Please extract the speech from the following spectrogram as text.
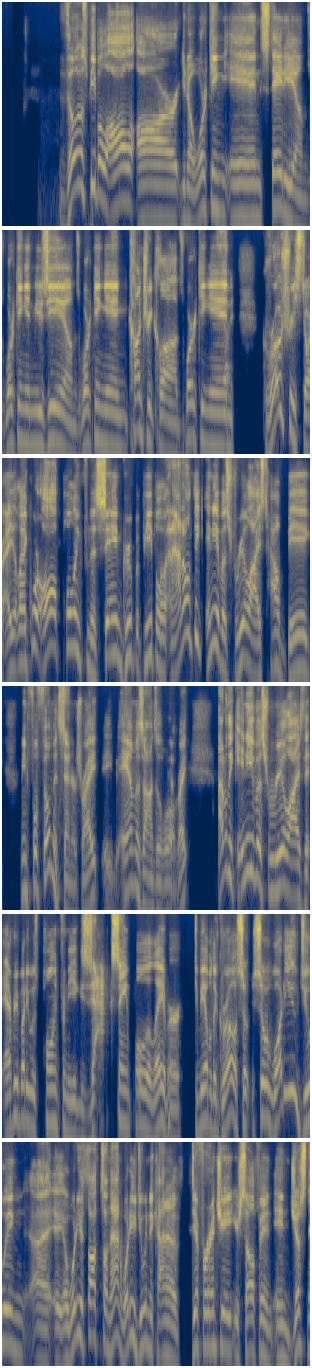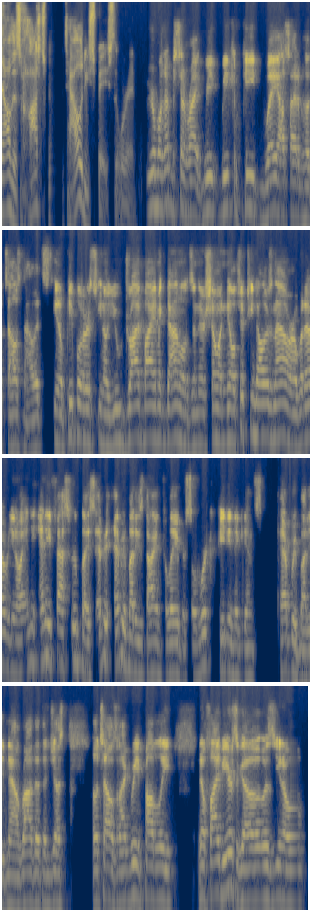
those people all are you know working in stadiums working in museums working in country clubs working in. Grocery store eh, like we're all pulling from the same group of people and i don't think any of us realized how big i mean fulfillment centers right? Eh, Amazons of the world right? I don't think any of us realized that everybody was pulling from the exact same pool of labor to be able to grow. So, so what are you doing? Uh, what are your thoughts on that? What are you doing to kind of differentiate yourself in in just now this hospitality space that we're in? You're 100 percent right. We we compete way outside of hotels now. It's you know people are you know you drive by McDonald's and they're showing you know 15 dollars an hour or whatever. You know any any fast food place. Every everybody's dying for labor. So we're competing against everybody now rather than just hotels. I agree. Probably you know five years ago it was you know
